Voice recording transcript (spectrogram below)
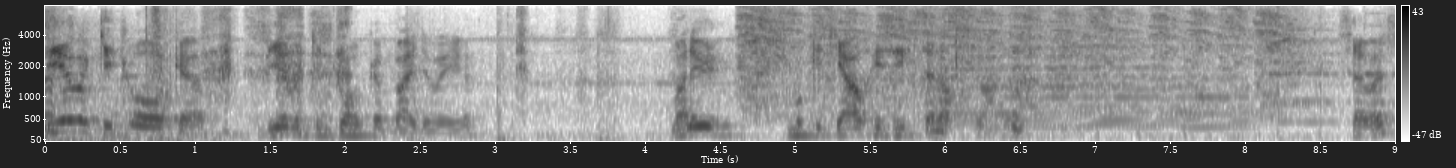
Die heb ik ook, hè. Die heb ik ook, hè, by the way, hè. Maar nu moet ik jouw gezicht eraf slaan. Zelfs?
